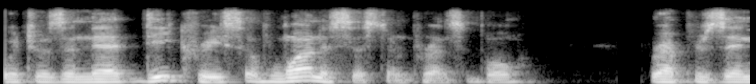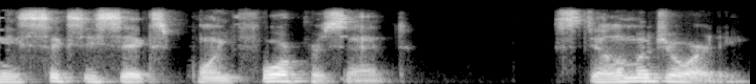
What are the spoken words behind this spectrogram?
which was a net decrease of one assistant principal, representing 66.4%, still a majority.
